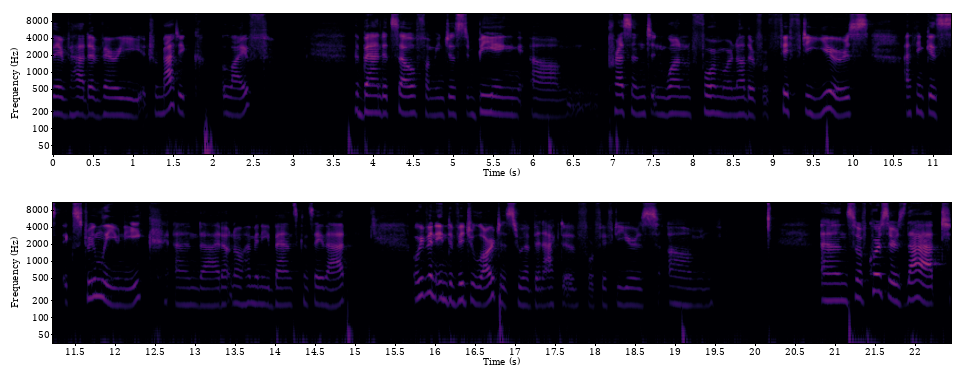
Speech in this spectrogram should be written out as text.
they've had a very dramatic life, the band itself. I mean, just being um, present in one form or another for 50 years I think is extremely unique, and uh, I don't know how many bands can say that, or even individual artists who have been active for 50 years. Um, and so, of course, there's that,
